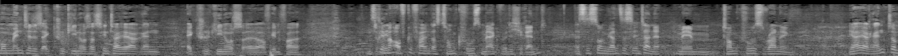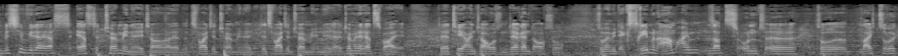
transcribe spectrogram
Momente des Action-Kinos, das Hinterherrennen Action-Kinos äh, auf jeden Fall. Ist dir mal aufgefallen, dass Tom Cruise merkwürdig rennt? Es ist so ein ganzes Internet-Meme, Tom Cruise Running. Ja, er rennt so ein bisschen wie der erste Terminator, oder der zweite Terminator, der zweite Terminator, Terminator 2, der T1000, der rennt auch so so mit extremen Armeinsatz und äh, so leicht zurück.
